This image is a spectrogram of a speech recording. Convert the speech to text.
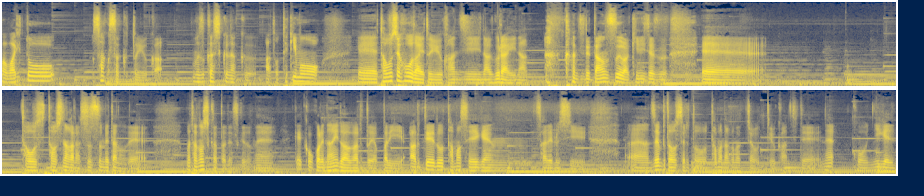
まあ、割とサクサクというか、難しくなく、あと敵も、えー、倒し放題という感じなぐらいな 感じで段数は気にせず、えー、倒し、倒しながら進めたので、まあ、楽しかったですけどね。結構これ難易度上がるとやっぱりある程度弾制限されるし、全部倒してると弾なくなっちゃうっていう感じでね、こう逃げ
